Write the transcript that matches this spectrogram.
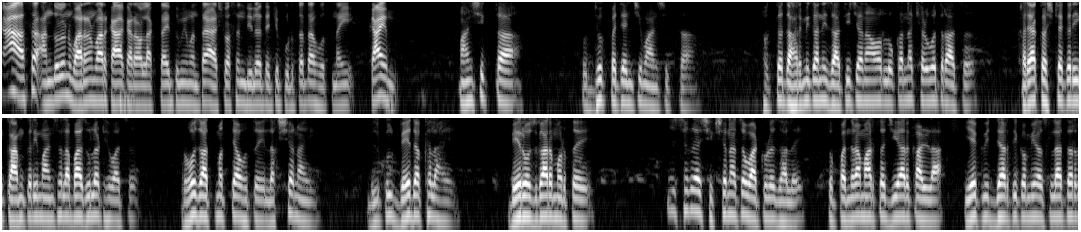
का असं आंदोलन वारंवार का करावं लागतंय? तुम्ही म्हणताय आश्वासन दिलं त्याची पूर्तता होत नाही. काय? मानसिकता उद्योगपत्यांची मानसिकता फक्त धार्मिक आणि जातीच्या नावावर लोकांना खेळवत राहायचं खऱ्या कष्टकरी कामकरी माणसाला बाजूला ठेवायचं रोज आत्महत्या होतोय लक्ष नाही बिलकुल बेदखल आहे बेरोजगार मरतोय. म्हणजे सगळ्या शिक्षणाचं वाटोळं झालं आहे तो पंधरा मार्चचा जी आर काढला. एक विद्यार्थी कमी असला तर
